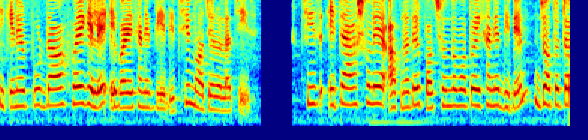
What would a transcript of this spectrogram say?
চিকেনের পুর দেওয়া হয়ে গেলে এবার এখানে দিয়ে দিচ্ছি মজারোলা চিজ চিজ এটা আসলে আপনাদের পছন্দ মতো এখানে দিবেন। যতটা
